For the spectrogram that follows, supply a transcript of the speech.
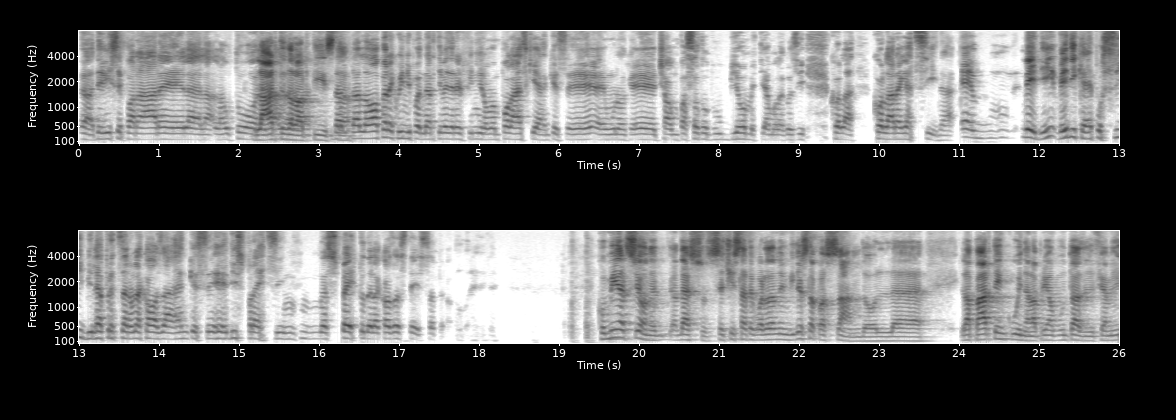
uh, devi separare la, la, l'autore l'arte la, dall'artista. da, dall'opera e quindi puoi andarti a vedere il film di Roman Polanski anche se è uno che ha un passato dubbio mettiamola così con la, con la ragazzina. E mm, vedi, vedi che è possibile apprezzare una cosa anche se disprezzi un, un aspetto della cosa stessa però eh. combinazione adesso se ci state guardando in video sta passando il, la parte in cui nella prima puntata di Family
